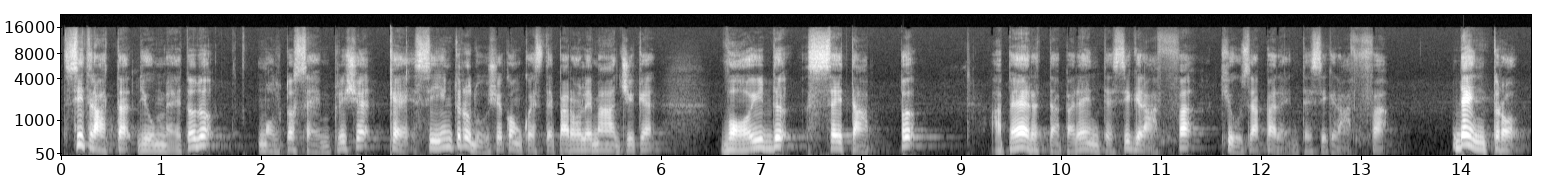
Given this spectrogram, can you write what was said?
Si tratta di un metodo molto semplice che si introduce con queste parole magiche void setup aperta parentesi graffa chiusa parentesi graffa. Dentro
